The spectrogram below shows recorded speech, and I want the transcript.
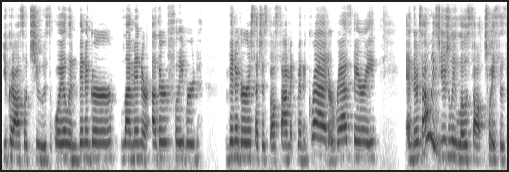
You could also choose oil and vinegar, lemon, or other flavored vinegars such as balsamic vinaigrette or raspberry. And there's always usually low salt choices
